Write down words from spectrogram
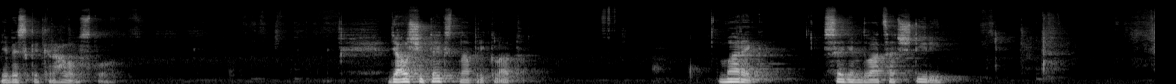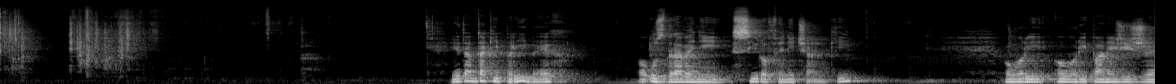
nebeské kráľovstvo. Ďalší text napríklad. Marek 7.24. Je tam taký príbeh o uzdravení syrofeničanky. Hovorí, hovorí pán Ježiš, že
